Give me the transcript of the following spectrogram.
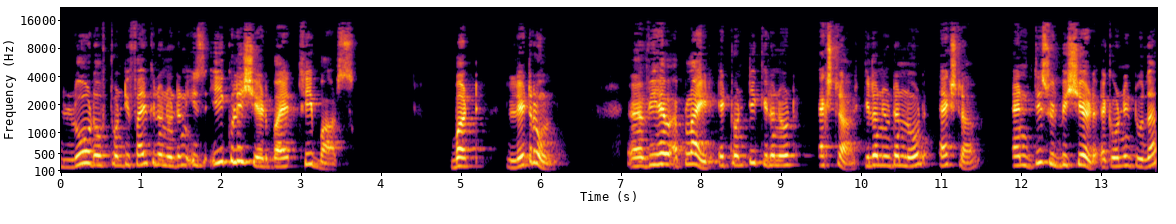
load of 25 kilonewton is equally shared by three bars but later on uh, we have applied a 20 kilonewton extra kilonewton load extra and this will be shared according to the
